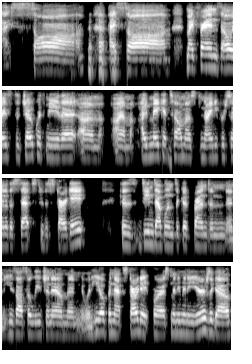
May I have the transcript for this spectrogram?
I saw. I saw my friends always joke with me that um, um, I make it to almost 90% of the sets through the Stargate because Dean Devlin's a good friend and, and he's also Legion M. And when he opened that Stargate for us many, many years ago,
